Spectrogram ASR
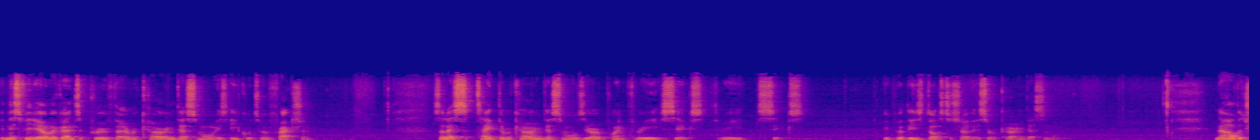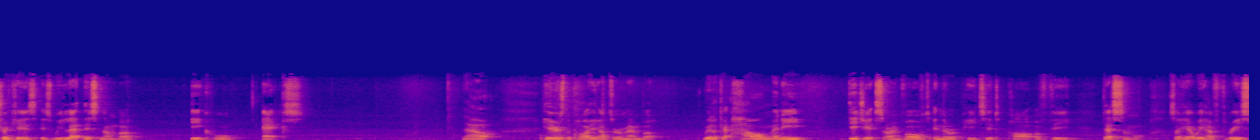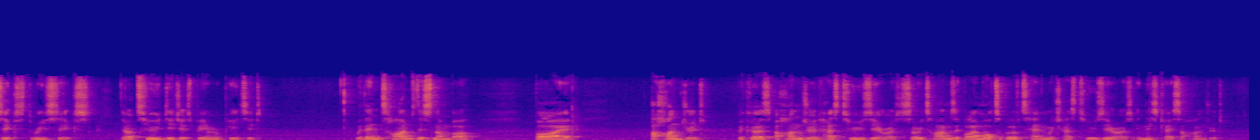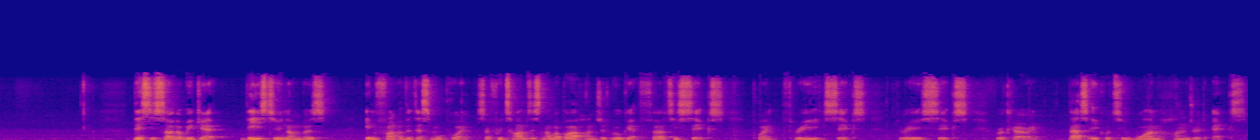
In this video we're going to prove that a recurring decimal is equal to a fraction. So let's take the recurring decimal 0.3636. We put these dots to show that it's a recurring decimal. Now the trick is, is we let this number equal x. Now here's the part you have to remember. We look at how many digits are involved in the repeated part of the decimal. So here we have 3636. There are two digits being repeated. We then times this number by 100 because 100 has two zeros. So we times it by a multiple of 10 which has two zeros, in this case 100. This is so that we get these two numbers in front of the decimal point. So if we times this number by 100 we'll get 36.3636 recurring. That's equal to 100x.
